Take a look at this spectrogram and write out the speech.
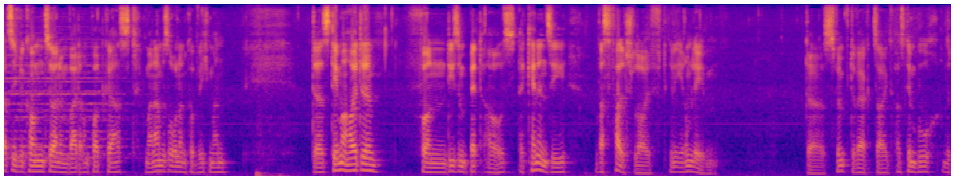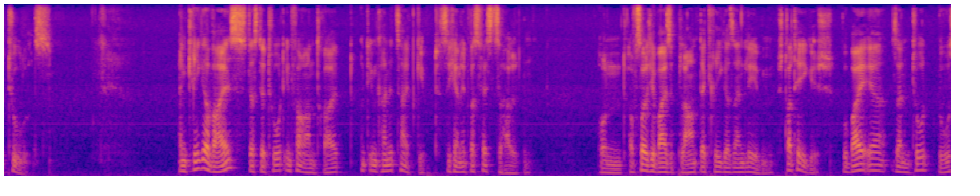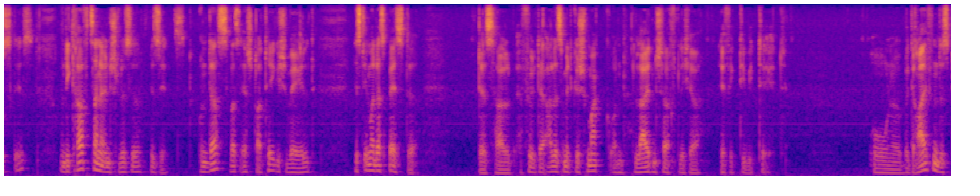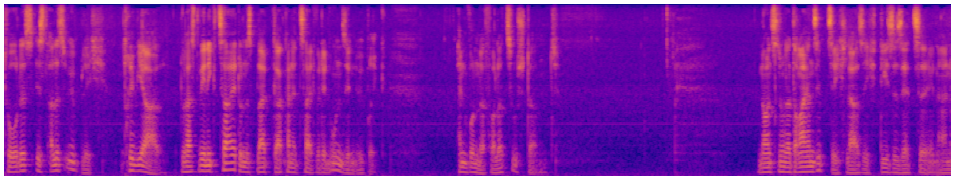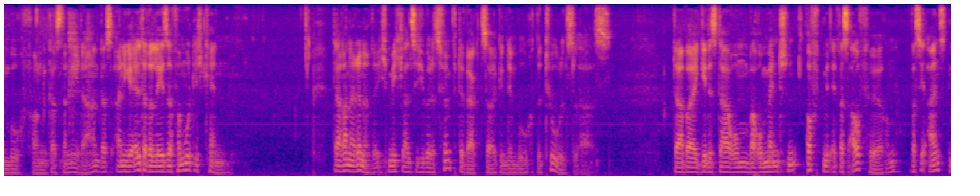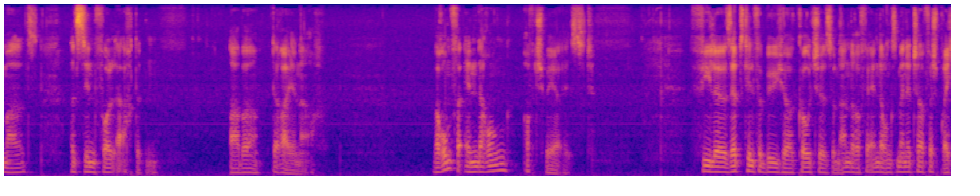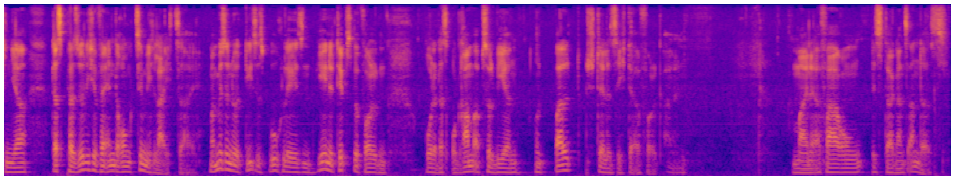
Herzlich willkommen zu einem weiteren Podcast. Mein Name ist Roland Kopp-Wichmann. Das Thema heute von diesem Bett aus erkennen Sie, was falsch läuft in Ihrem Leben. Das fünfte Werkzeug aus dem Buch The Tools. Ein Krieger weiß, dass der Tod ihn vorantreibt und ihm keine Zeit gibt, sich an etwas festzuhalten. Und auf solche Weise plant der Krieger sein Leben, strategisch, wobei er seinem Tod bewusst ist und die Kraft seiner Entschlüsse besitzt. Und das, was er strategisch wählt, ist immer das Beste. Deshalb erfüllt er alles mit Geschmack und leidenschaftlicher Effektivität. Ohne Begreifen des Todes ist alles üblich, trivial. Du hast wenig Zeit und es bleibt gar keine Zeit für den Unsinn übrig. Ein wundervoller Zustand. 1973 las ich diese Sätze in einem Buch von Castaneda, das einige ältere Leser vermutlich kennen. Daran erinnerte ich mich, als ich über das fünfte Werkzeug in dem Buch The Tools las. Dabei geht es darum, warum Menschen oft mit etwas aufhören, was sie einstmals als sinnvoll erachteten. Aber der Reihe nach. Warum Veränderung oft schwer ist. Viele Selbsthilfebücher, Coaches und andere Veränderungsmanager versprechen ja, dass persönliche Veränderung ziemlich leicht sei. Man müsse nur dieses Buch lesen, jene Tipps befolgen oder das Programm absolvieren und bald stelle sich der Erfolg ein. Meine Erfahrung ist da ganz anders.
